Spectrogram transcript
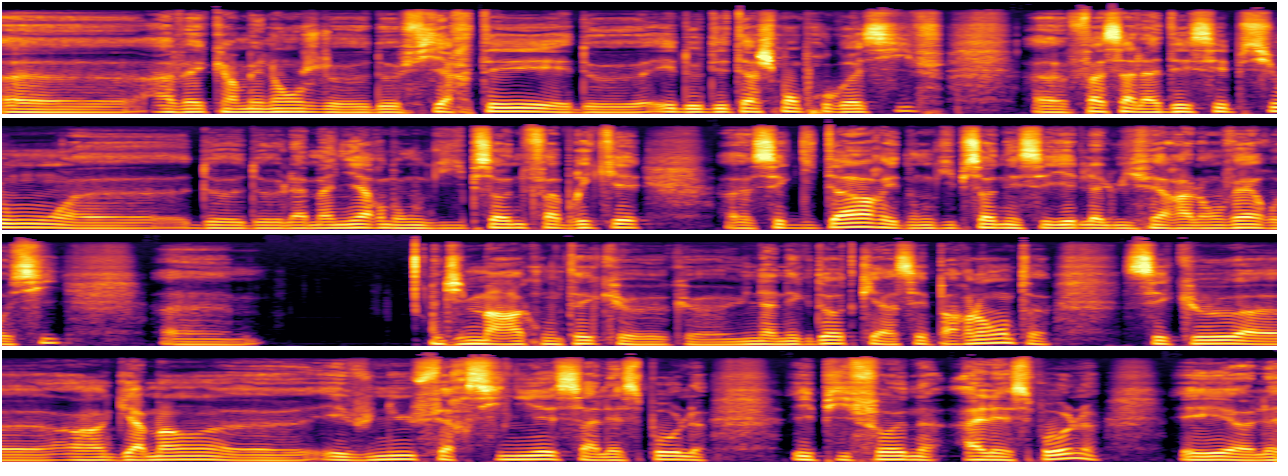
euh, avec un mélange de, fierté et de, et de détachement progressif euh, face à la déception euh, de, de, la manière dont Gibson fabriquait ses guitares et dont Gibson essayait de la lui faire à l'envers aussi. Jim m'a raconté que, une anecdote qui est assez parlante, c'est que euh, un gamin euh, est venu faire signer sa Les Paul Epiphone à Les Paul et euh, Les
